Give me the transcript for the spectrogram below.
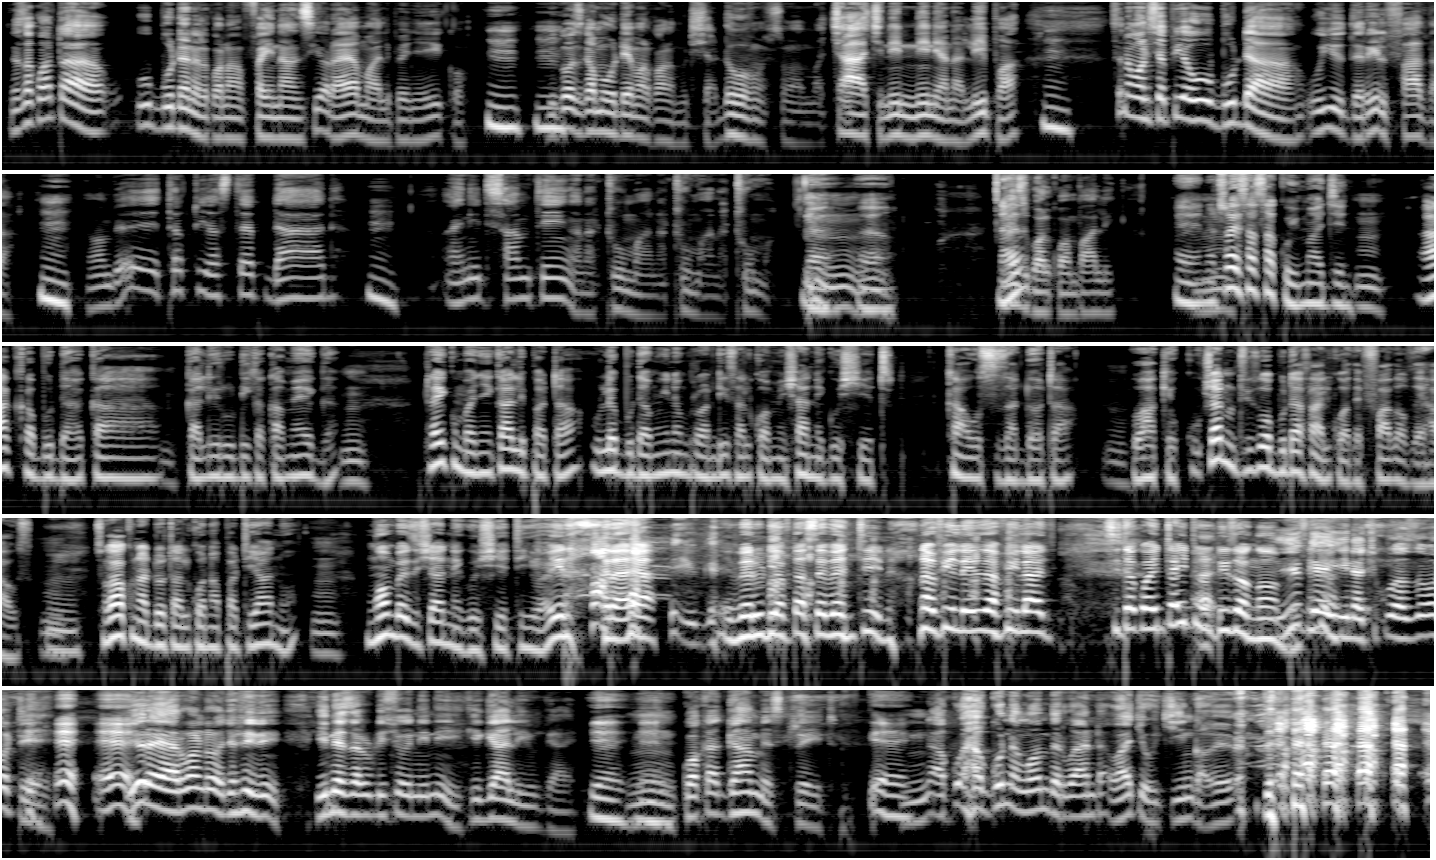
inaweza kuwa hata huu buda alikuwa na finansio raya mahali penye iko. Mm, mm, because kama udem alikuwa anamtisha do machachi nini nini analipa. Mm, sinamaanisha pia huu buda huyu the real father. Mm, namwambia hey, talk to your step dad mm. i need something. Anatuma anatuma anatuma. Yeah, Mm. yeah. Alikuwa mbali. Eh, natrai sasa kuimagine. Mm. akabuda ka kalirudi kakamega Mm. trai kumbanyika alipata ule buda mwingine mrwandisa alikuwa amesha negotiate kaus za dota mm. Wake shanutizua buda sa alikuwa the father of the house. Mm. so kaa kuna dota alikuwa napatiano Mm. ng'ombe zisha negotiatiwa iraya imerudi after 17 nafile sitakuwa entitled hizo ng'ombe. inachukua zote. Hiyo raya ya rwanda unajua nini? Inaweza rudishwa nini? Kigali ugae yeah, Mm, yeah, kwa kagame straight yeah. Mm, hakuna ng'ombe rwanda wache uchinga wewe.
